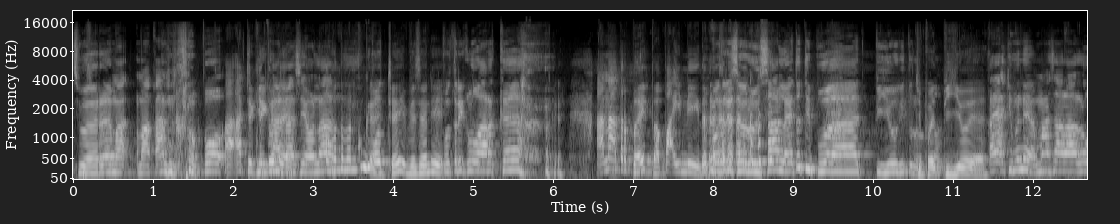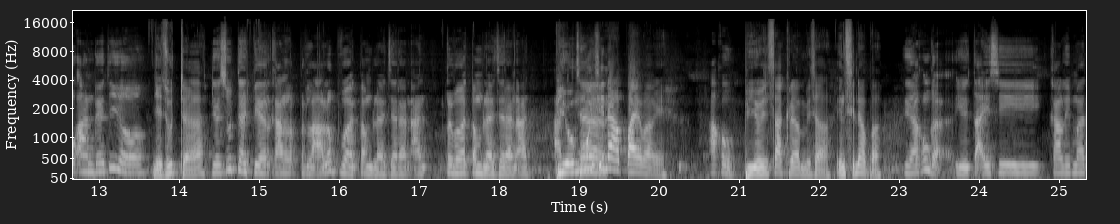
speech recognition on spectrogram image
juara ma- makan kerupuk A- ada gitu nih. nasional Teman-temanku nggak ada ya biasanya. putri keluarga Anak terbaik bapak ini gitu. putri jurusan lah itu dibuat bio gitu loh Dibuat bio ya. kayak gimana ya masa lalu anda itu yo Ya sudah. ya sudah biarkan berlalu buat pembelajaran an- buat pembelajaran a- Biomu aja. isinya apa emangnya? aku Bio Instagram misal, isinya apa? Ya aku nggak ya tak isi kalimat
